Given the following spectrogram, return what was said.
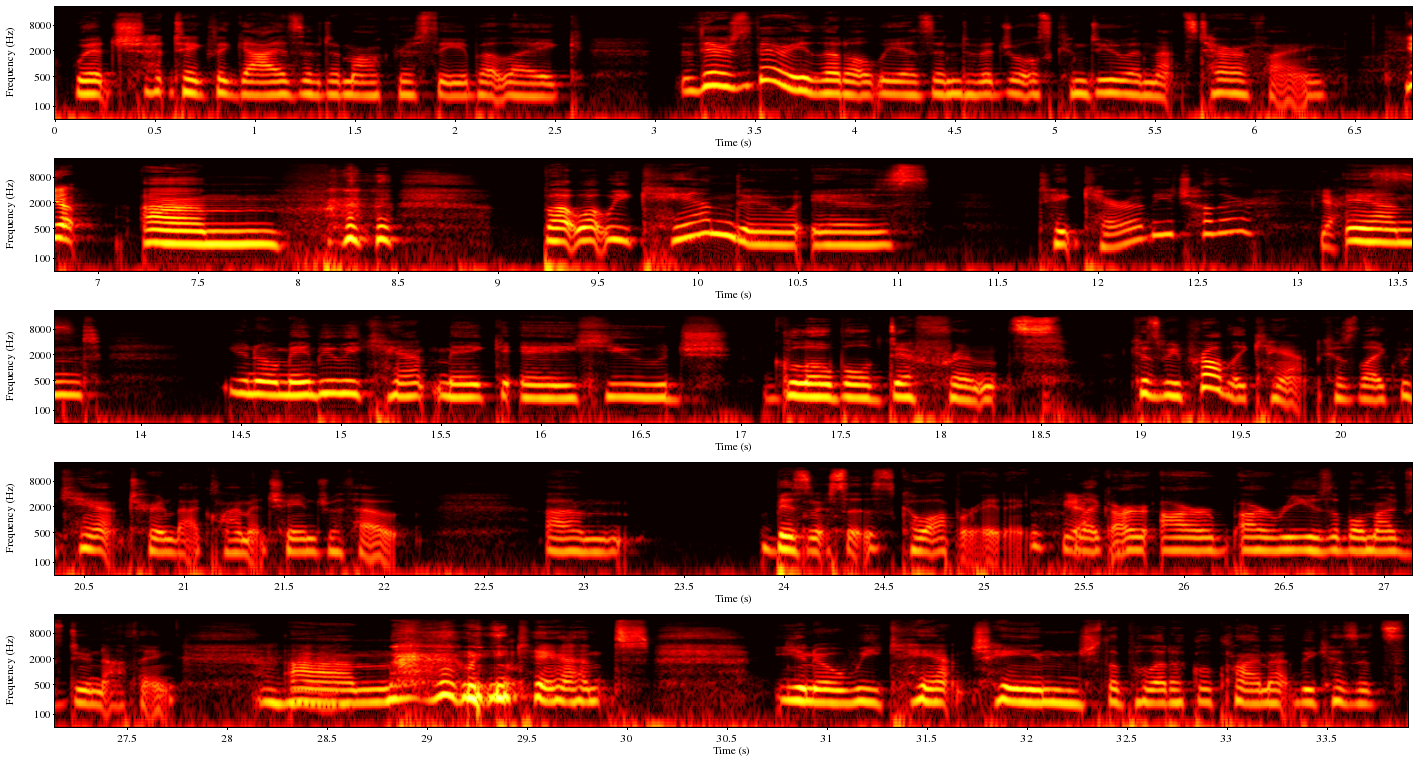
which take the guise of democracy, but like there's very little we as individuals can do and that's terrifying. Yep. Um but what we can do is take care of each other Yes. and you know maybe we can't make a huge global difference because we probably can't because like we can't turn back climate change without um, businesses cooperating Yeah. like our, our our reusable mugs do nothing Mm-hmm. um, we can't you know we can't change the political climate because it's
